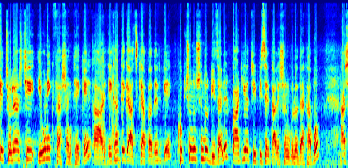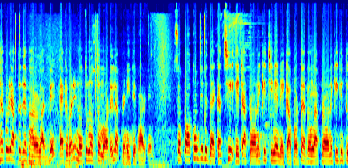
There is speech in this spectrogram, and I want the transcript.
আজকে চলে আসছি ইউনিক ফ্যাশন থেকে। আর এখান থেকে আজকে আপনাদেরকে খুব সুন্দর সুন্দর ডিজাইনের পার্টি আর থ্রি পিসের কালেকশনগুলো দেখাবো। আশা করি আপনাদের ভালো লাগবে। একেবারে নতুনত্ব মডেল আপনারা নিতে পারবেন। সো প্রথম যেটা দেখাচ্ছি, এটা আপনারা অনেকে চিনেন এই কাপড়টা এবং আপনারা অনেকে কিন্তু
